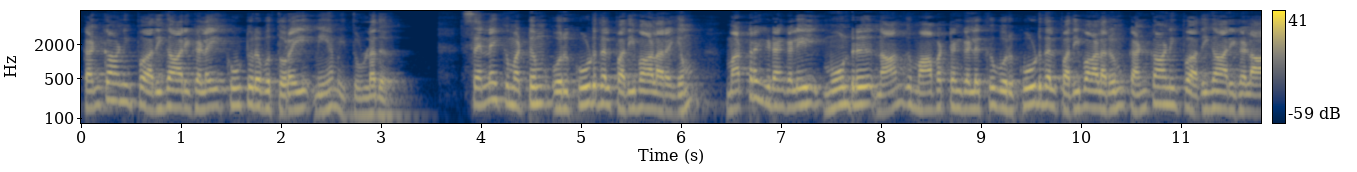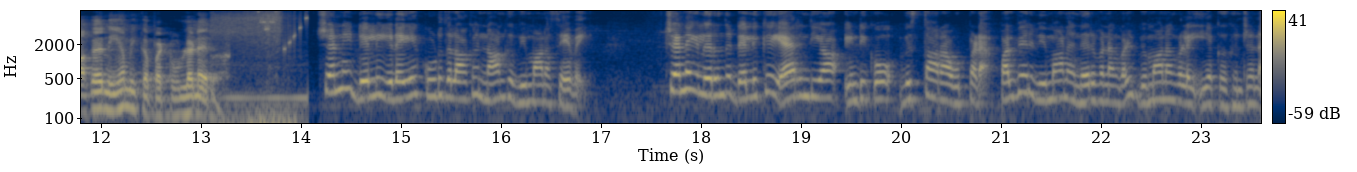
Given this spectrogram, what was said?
கண்காணிப்பு அதிகாரிகளை கூட்டுறவுத்துறை நியமித்துள்ளது. சென்னைக்கு மட்டும் ஒரு கூடுதல் பதிவாளரையும் மற்ற இடங்களில் மூன்று நான்கு மாவட்டங்களுக்கு ஒரு கூடுதல் பதிவாளரும் கண்காணிப்பு அதிகாரிகளாக நியமிக்கப்பட்டுள்ளனர். சென்னை டெல்லி இடையே கூடுதலாக நான்கு விமான சேவை. சென்னையிலிருந்து டெல்லிக்கு ஏர் இந்தியா இண்டிகோ விஸ்தாரா உட்பட பல்வேறு விமான நிறுவனங்கள் விமானங்களை இயக்குகின்றன.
